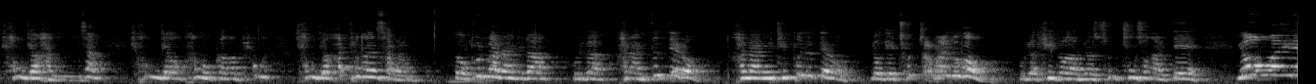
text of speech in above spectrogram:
형제와 항상 형제와 화목하고 평, 형제와 화평하는 사람. 또 뿐만 아니라 우리가 하나님 뜻대로 하나님 기쁘는 대로 여기에 초점을 두고 우리가 기도하며 순- 충성할 때 여호와의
